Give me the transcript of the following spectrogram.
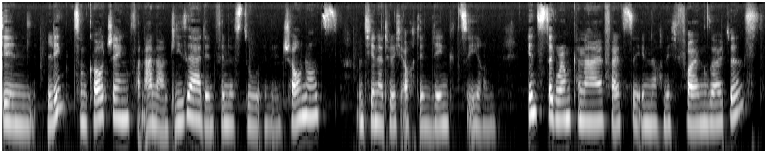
Den Link zum Coaching von Anna und Lisa, den findest du in den Show Notes und hier natürlich auch den Link zu ihrem Instagram-Kanal, falls du ihnen noch nicht folgen solltest.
